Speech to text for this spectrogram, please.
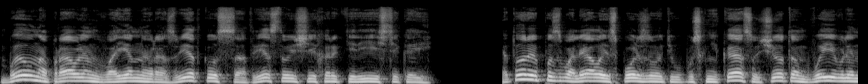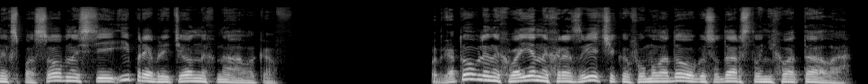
был направлен в военную разведку с соответствующей характеристикой, которая позволяла использовать выпускника с учетом выявленных способностей и приобретенных навыков. Подготовленных военных разведчиков у молодого государства не хватало —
